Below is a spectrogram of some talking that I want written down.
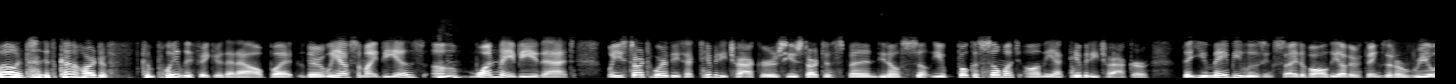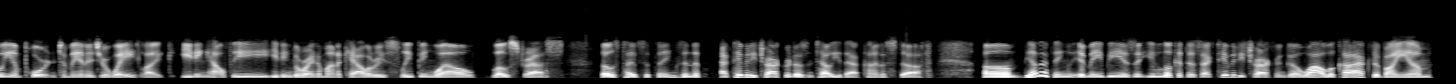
Well, it's it's kind of hard to f- completely figure that out, but there we have some ideas. Um, Mm. One may be that when you start to wear these activity trackers, you start to spend, you know, so you focus so much on the activity tracker that you may be losing sight of all the other things that are really important to manage your weight, like eating healthy, eating the right amount of calories, sleeping well, low stress, those types of things. And the activity tracker doesn't tell you that kind of stuff. Um, the other thing it may be is that you look at this activity tracker and go, "Wow, look how active I am."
